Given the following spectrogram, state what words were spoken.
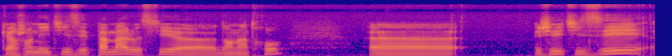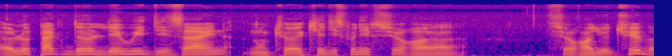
car j'en ai utilisé pas mal aussi dans l'intro. j'ai utilisé le pack de Lewy Design, donc qui est disponible sur sur YouTube.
